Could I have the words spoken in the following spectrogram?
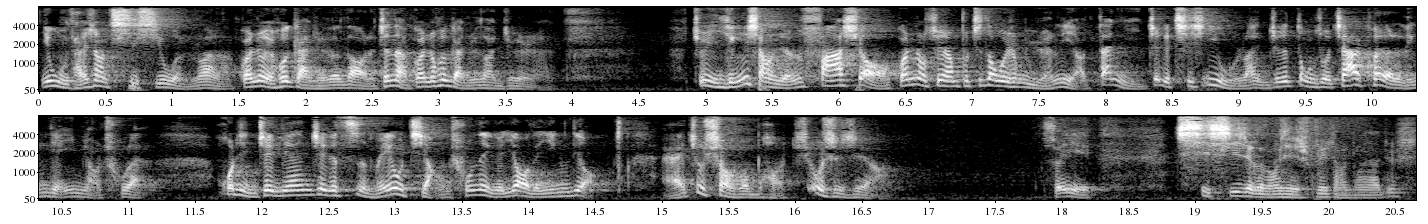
你舞台上气息紊乱了，观众也会感觉得到的。真的，观众会感觉到你这个人，就影响人发笑。观众虽然不知道为什么原理啊，但你这个气息一紊乱，你这个动作加快了零点一秒出来，或者你这边这个字没有讲出那个要的音调，哎，就效果不好，就是这样。所以气息这个东西是非常重要，就是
